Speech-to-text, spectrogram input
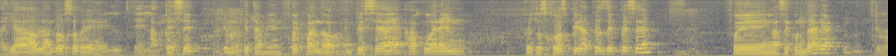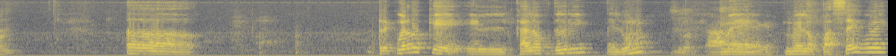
allá hablando sobre el, el- la PC, Sí, que también fue cuando empecé a, a jugar en pues, los juegos piratas de PC, fue en la secundaria. Ah, recuerdo que el Call of Duty, el 1, Ah, me, me lo pasé, güey.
